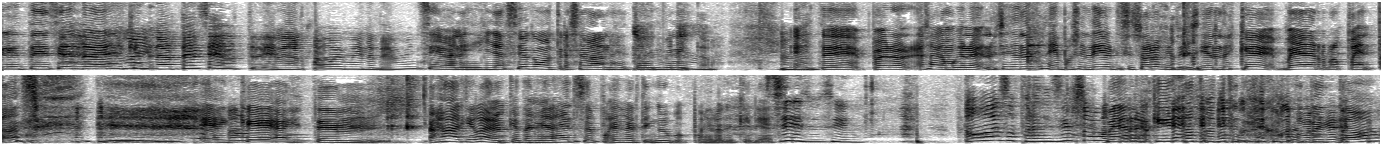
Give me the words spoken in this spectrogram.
que estoy diciendo es que Imagínate si te tiene harta, güey, imagínate mí. Sí, bueno, y ya ha sido como tres semanas todo es infinito. Este, pero, o sea, como que no, estoy diciendo que sea imposible divertirse solo, lo que estoy diciendo es que berro, pues entonces. es que, este, mm, ajá, que bueno, que también la gente se puede divertir en grupo, pues es lo que quería decir. Sí, sí, sí. Todo eso para decir solo. Me requiere con tu, con tu todo.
